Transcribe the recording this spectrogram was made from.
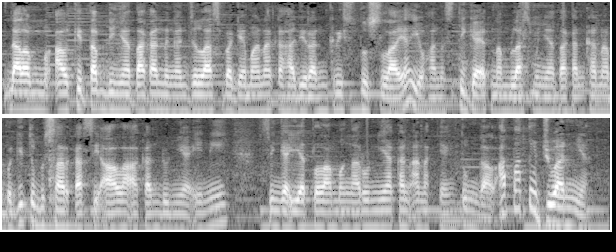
dalam Alkitab dinyatakan dengan jelas bagaimana kehadiran Kristus lah ya. Yohanes 3 ayat 16 menyatakan karena begitu besar kasih Allah akan dunia ini sehingga ia telah mengaruniakan anaknya yang tunggal. Apa tujuannya?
